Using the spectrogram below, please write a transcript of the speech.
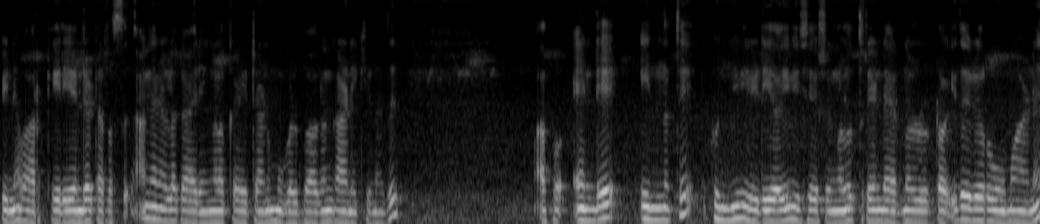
പിന്നെ വർക്ക് ഏരിയേന്റെ ടെറസ് അങ്ങനെയുള്ള കാര്യങ്ങളൊക്കെ ആയിട്ടാണ് മുകൾ ഭാഗം കാണിക്കുന്നത് അപ്പോൾ എന്റെ ഇന്നത്തെ കുഞ്ഞു വീഡിയോയും വിശേഷങ്ങളും ഇത്രയും ഉണ്ടായിരുന്നുള്ളൂ കേട്ടോ. ഇതൊരു റൂമാണ്.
